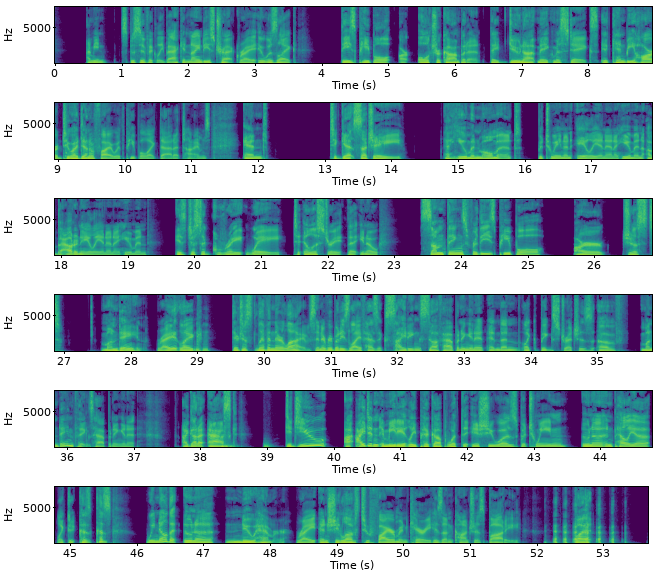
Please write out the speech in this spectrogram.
I mean, specifically back in '90s Trek, right? It was like these people are ultra competent. They do not make mistakes. It can be hard to identify with people like that at times. And to get such a a human moment between an alien and a human about an alien and a human is just a great way to illustrate that, you know, some things for these people are just mundane, right? Like Mhm. They're just living their lives and everybody's life has exciting stuff happening in it and then like big stretches of mundane things happening in it. I got to ask, did you I, I didn't immediately pick up what the issue was between Una and Pelia like cuz cuz we know that Una knew Hemmer, right? And she loves to fireman carry his unconscious body. But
